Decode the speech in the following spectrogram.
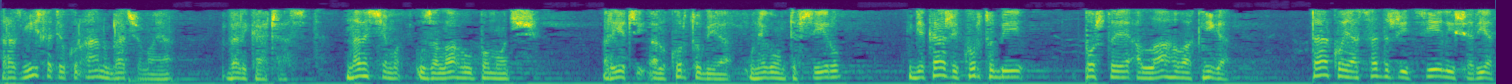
Razmišljati o Kur'anu, braćo moja, velika je čast. Navešćemo uz Allahovu pomoć riječi Al-Kurtubija u njegovom tefsiru, gdje kaže Kurtubi, pošto je Allahova knjiga, ta koja sadrži cijeli šerijat,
